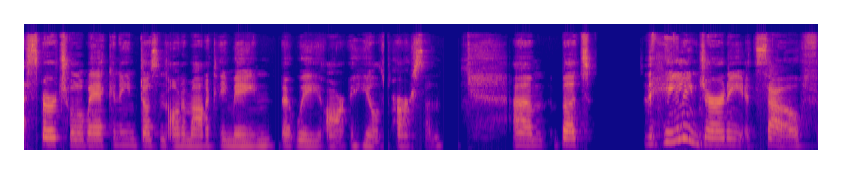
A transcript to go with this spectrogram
A spiritual awakening doesn't automatically mean that we are a healed person. Um, but the healing journey itself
